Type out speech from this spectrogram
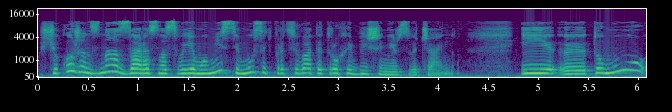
що кожен з нас зараз на своєму місці мусить працювати трохи більше ніж звичайно. І е, тому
